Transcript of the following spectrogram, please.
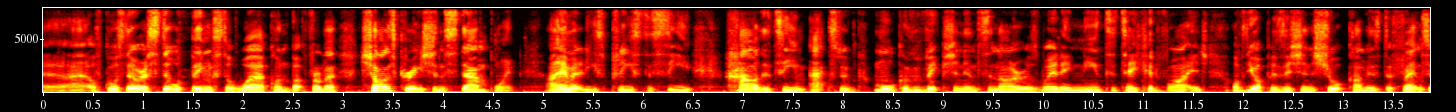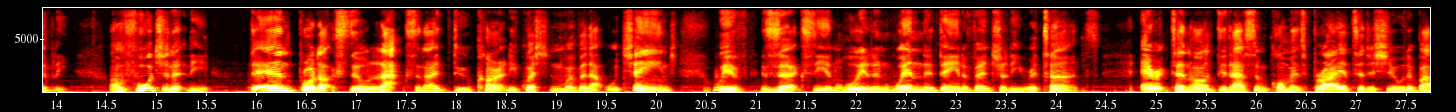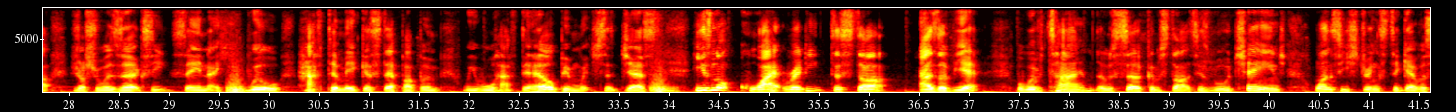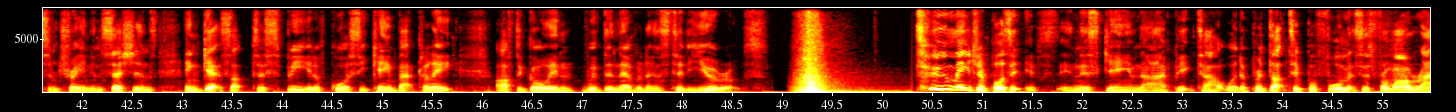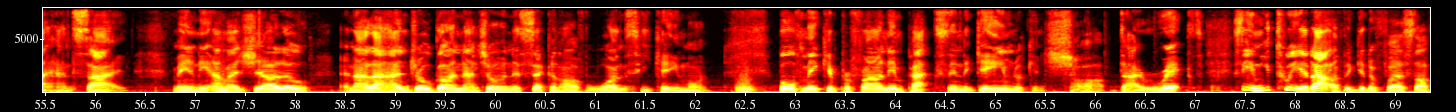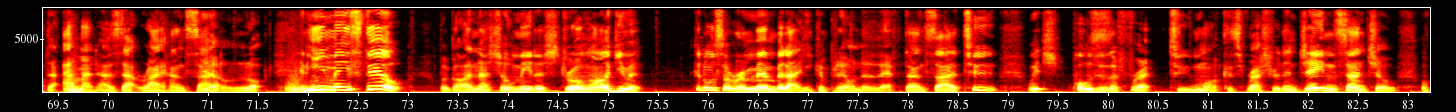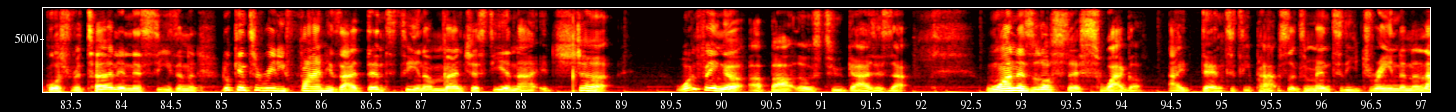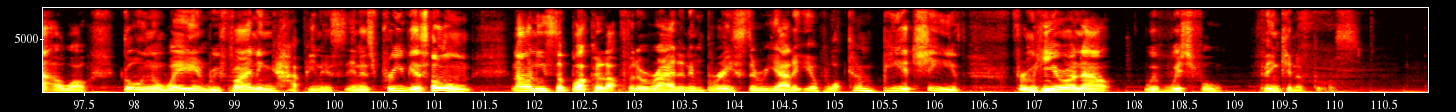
Uh, of course, there are still things to work on, but from a chance creation standpoint, I am at least pleased to see how the team acts with more conviction in scenarios where they need to take advantage of the opposition's shortcomings defensively. Unfortunately, the end product still lacks, and I do currently question whether that will change with Zirkzee and Højlund when the Dane eventually returns. Erik Ten Hag did have some comments prior to the Shield about Joshua Zirkzee, saying that he will have to make a step up and we will have to help him, which suggests he's not quite ready to start as of yet. But with time, those circumstances will change once he strings together some training sessions and gets up to speed. Of course, he came back late after going with the Netherlands to the Euros two major positives in this game that I picked out were the productive performances from our right hand side, mainly Amad Diallo and Alejandro Garnacho in the second half once he came on. Both making profound impacts in the game, looking sharp, direct. See, and you tweeted out, I think, in the first half that Amad has that right hand side yeah. unlocked. And he may still, but Garnacho made a strong argument You can also remember that he can play on the left hand side too, which poses a threat to Marcus Rashford and Jadon Sancho, of course, returning this season and looking to really find his identity in a Manchester United shirt. One thing uh, about those two guys is that one has lost their swagger identity, perhaps looks mentally drained in the latter while going away and refining happiness in his previous home now needs to buckle up for the ride and embrace the reality of what can be achieved from here on out with wishful thinking, of course.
